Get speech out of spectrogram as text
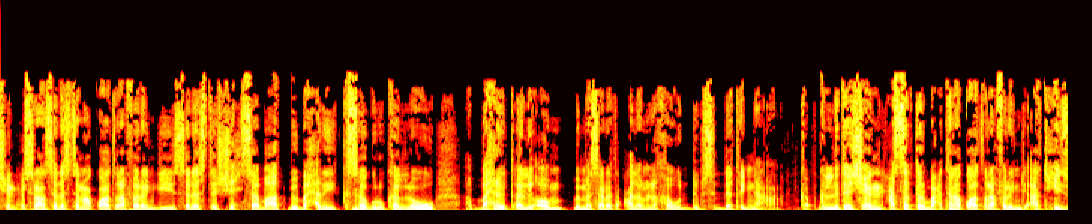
ሽሕን ዕስራን ሰለስተን ኣቆጻጽራ ፈረንጂ ሰለስተ ሽሕ ሰባት ብባሕሪ ክሰግሩ ከለዉ ኣብ ባሕሪ ጠሊቖም ብመሰረት ዓለምለኸ ውድብ ስደተኛ፣ ካብ ክልተ ሽሕን ዓሰርተ ኣርባዕተን ኣቋፅራ ፈረንጂ ኣትሒዙ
